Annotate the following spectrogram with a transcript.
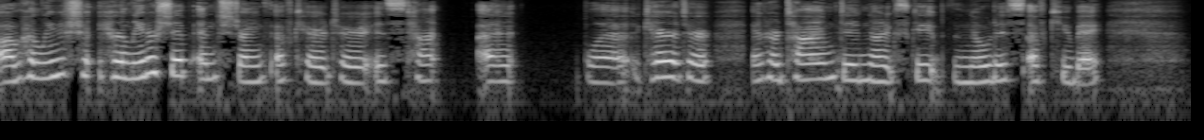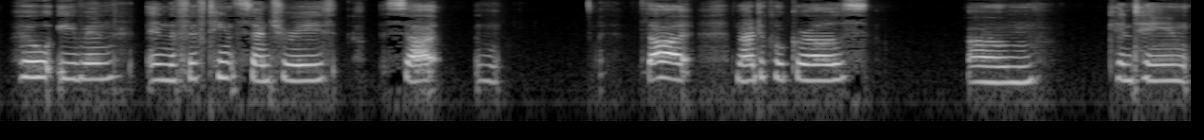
um, her leadership, her leadership and strength of character is time, uh, character, and her time did not escape the notice of Kyubey, who even in the fifteenth century sought thought magical girls um, contain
